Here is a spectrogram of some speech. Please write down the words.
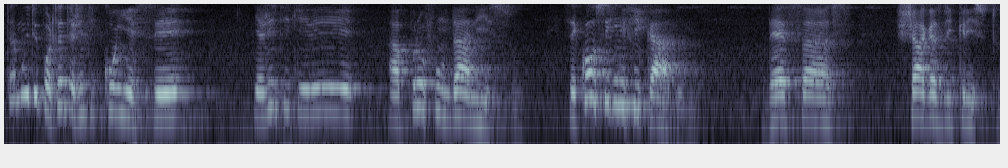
Então é muito importante a gente conhecer e a gente querer aprofundar nisso. Qual o significado dessas chagas de Cristo?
